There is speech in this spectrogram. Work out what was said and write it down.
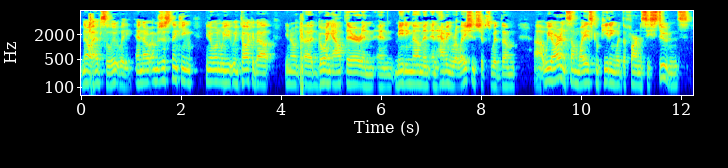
No, absolutely. And I was just thinking, you know, when we when we talk about you know uh, going out there and and meeting them and, and having relationships with them, uh, we are in some ways competing with the pharmacy students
